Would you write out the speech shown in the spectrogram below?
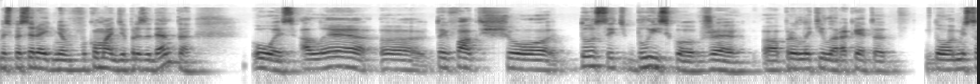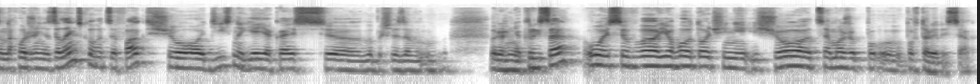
безпосередньо в команді президента. Ось, але е, той факт, що досить близько вже е, прилетіла ракета до місценаходження Зеленського, це факт, що дійсно є якась, е, вибачте, за вираження криса ось в його оточенні, і що це може по- повторитися.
